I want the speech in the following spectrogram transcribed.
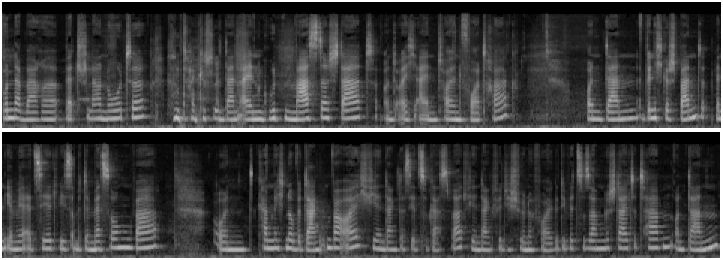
wunderbare Bachelor-Note. Dankeschön. Und dann einen guten Masterstart und euch einen tollen Vortrag. Und dann bin ich gespannt, wenn ihr mir erzählt, wie es mit den Messungen war. Und kann mich nur bedanken bei euch. Vielen Dank, dass ihr zu Gast wart. Vielen Dank für die schöne Folge, die wir zusammen gestaltet haben. Und dann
